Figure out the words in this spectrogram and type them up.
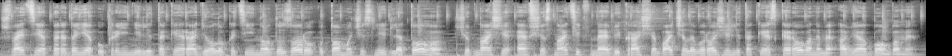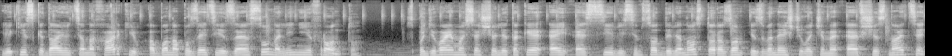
Швеція передає Україні літаки радіолокаційного дозору, у тому числі для того, щоб наші F-16 в небі краще бачили ворожі літаки з керованими авіабомбами, які скидаються на Харків або на позиції ЗСУ на лінії фронту. Сподіваємося, що літаки ASC-890 разом із винищувачами F-16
